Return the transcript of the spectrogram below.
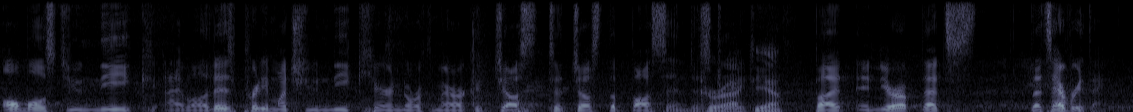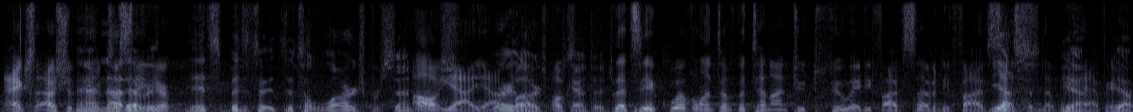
almost unique. Well, it is pretty much unique here in North America, just to just the bus industry. correct. Yeah. But in Europe, that's that's everything. Actually, I shouldn't Eh, just say every. Europe. It's but it's, it's, a large percentage. Oh yeah, yeah, Very well, large okay. percentage. That's the equivalent of the 10 on 2, 285 75 Yes, system that we yeah, have here. yeah.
